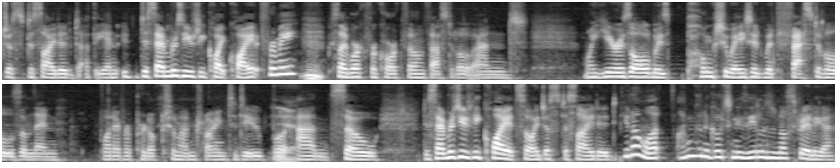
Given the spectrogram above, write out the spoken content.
just decided at the end. December's usually quite quiet for me Mm. because I work for Cork Film Festival, and my year is always punctuated with festivals and then whatever production I'm trying to do. But Yeah. and so December's usually quiet. So I just decided, you know what, I'm going to go to New Zealand and Australia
